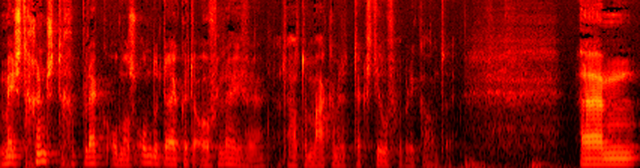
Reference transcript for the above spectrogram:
meest gunstige plek om als onderduiker te overleven. Dat had te maken met de textielfabrikanten. Um,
